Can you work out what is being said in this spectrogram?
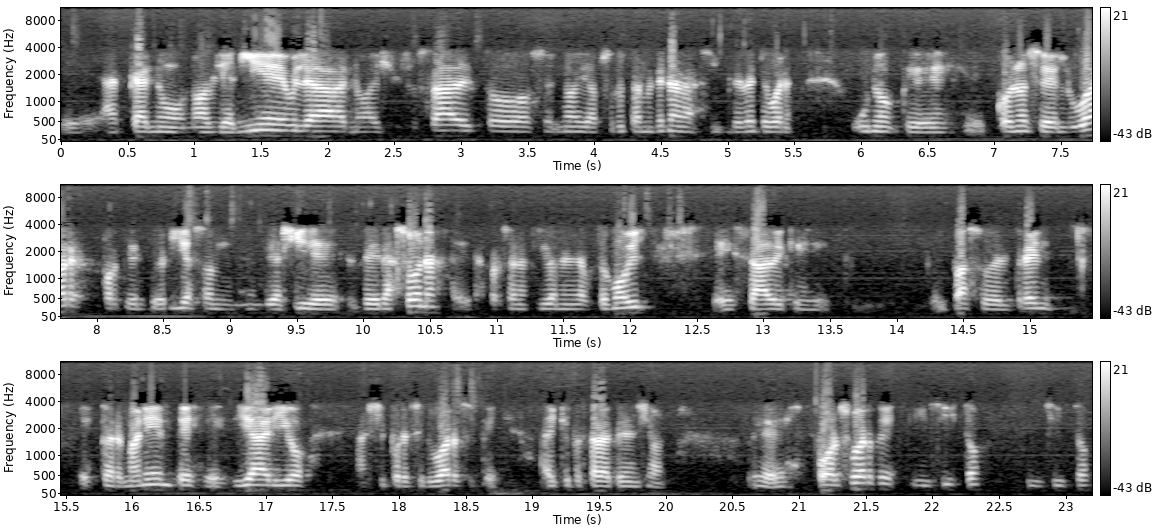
eh, acá no, no había niebla, no hay yuyos altos, no hay absolutamente nada, simplemente, bueno, uno que eh, conoce el lugar, porque en teoría son de allí, de, la zona, eh, las personas que iban en el automóvil, sabe que el paso del tren es permanente, es diario, allí por ese lugar, así que hay que prestar atención. por suerte, insisto, insisto,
